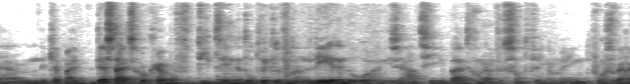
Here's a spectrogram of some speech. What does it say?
Ehm, ik heb mij destijds ook helemaal verdiept in het ontwikkelen van een lerende organisatie. Buitengewoon Ja. interessant fenomeen. Voor zover,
